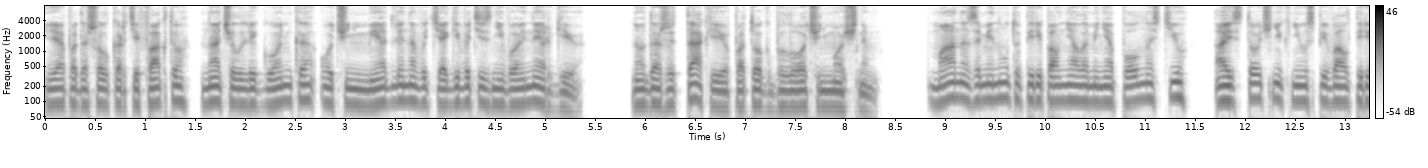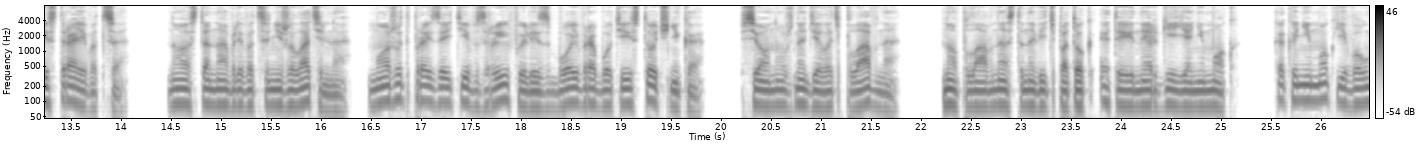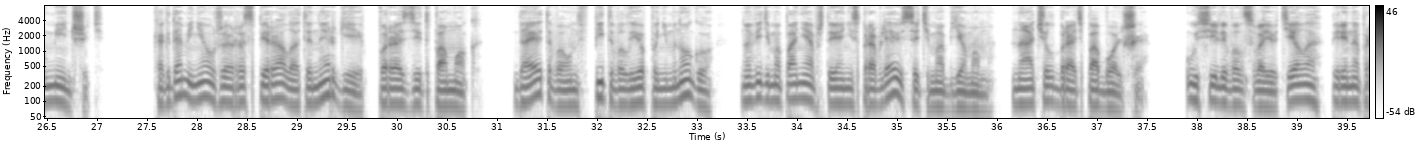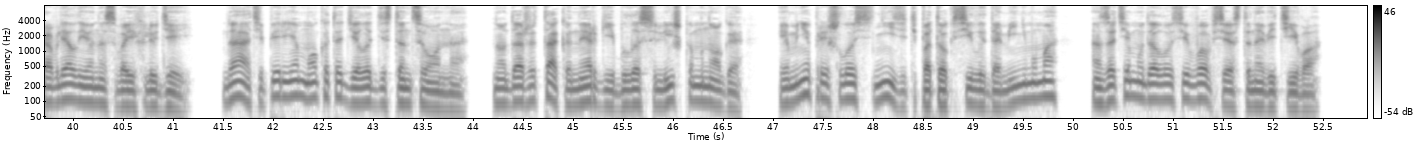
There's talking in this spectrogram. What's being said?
Я подошел к артефакту, начал легонько, очень медленно вытягивать из него энергию. Но даже так ее поток был очень мощным. Мана за минуту переполняла меня полностью, а источник не успевал перестраиваться. Но останавливаться нежелательно. Может произойти взрыв или сбой в работе источника. Все нужно делать плавно. Но плавно остановить поток этой энергии я не мог, как и не мог его уменьшить. Когда меня уже распирало от энергии, паразит помог. До этого он впитывал ее понемногу, но, видимо, поняв, что я не справляюсь с этим объемом, начал брать побольше. Усиливал свое тело, перенаправлял ее на своих людей. Да, теперь я мог это делать дистанционно, но даже так энергии было слишком много, и мне пришлось снизить поток силы до минимума, а затем удалось и вовсе остановить его.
